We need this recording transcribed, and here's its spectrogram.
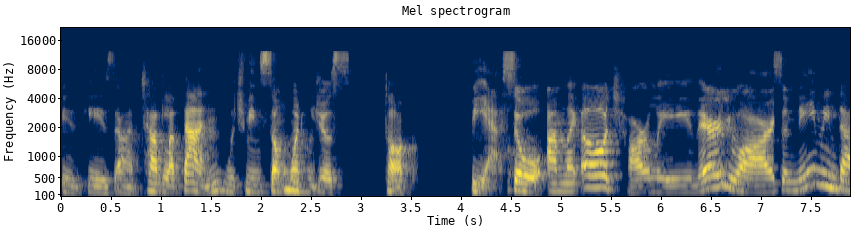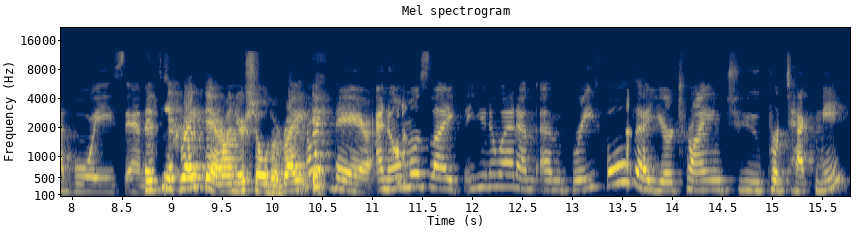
is, is uh, charlatan, which means someone who just talk BS. So I'm like, oh, Charlie, there you are. So naming that voice and it's like right there on your shoulder, right? Right there. And almost like, you know what? I'm I'm grateful that you're trying to protect me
